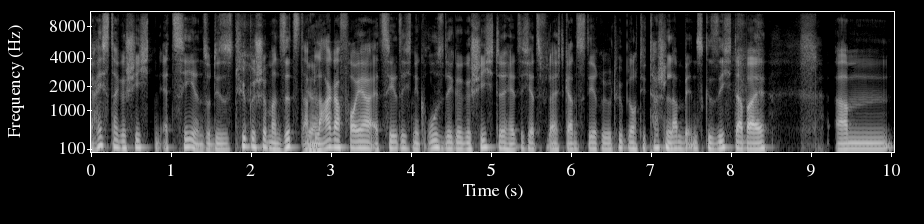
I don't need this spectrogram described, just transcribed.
Geistergeschichten erzählen. So dieses typische, man sitzt am Ja. Lagerfeuer, erzählt sich eine gruselige Geschichte, hält sich jetzt vielleicht ganz stereotyp noch die Taschenlampe ins Gesicht dabei. Ähm,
